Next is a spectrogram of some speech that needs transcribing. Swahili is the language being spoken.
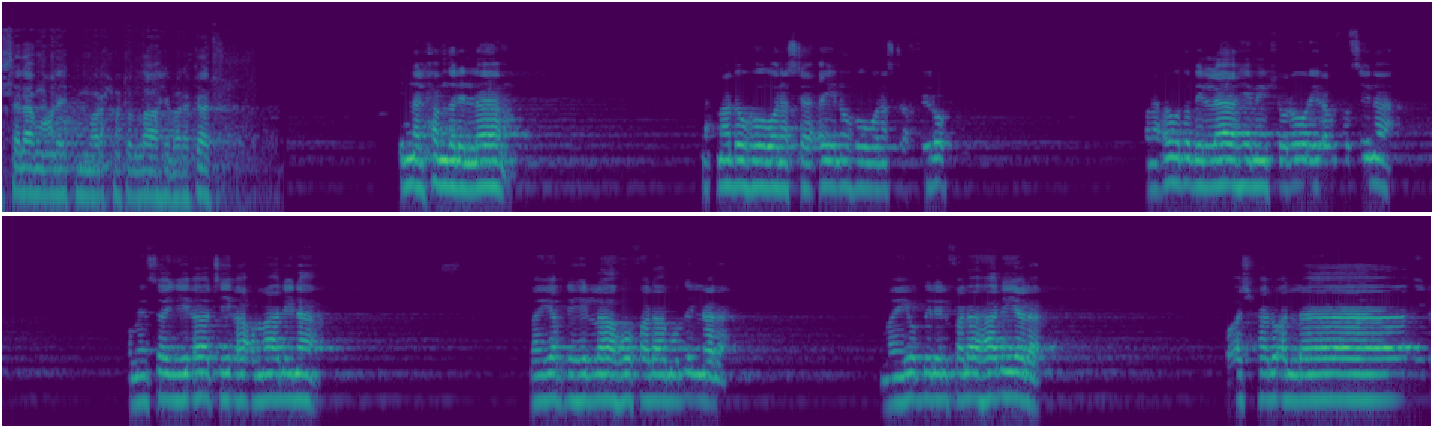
السلام عليكم ورحمة الله وبركاته. إن الحمد لله نحمده ونستعينه ونستغفره ونعوذ بالله من شرور أنفسنا ومن سيئات أعمالنا. من يهده الله فلا مضل له من يضلل فلا هادي له وأشهد أن لا إله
